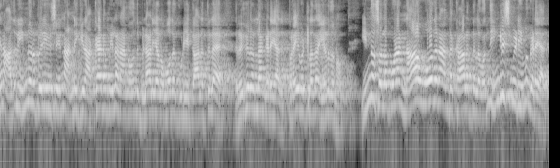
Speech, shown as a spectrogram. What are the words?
ஏன்னா அதில் இன்னொரு பெரிய விஷயம் என்ன? அன்னைக்கு நான் அகாடமியில் நாங்கள் வந்து பிலாலியால் ஓதக்கூடிய காலத்தில் ரெகுலர்லாம் கிடையாது. ப்ரைவேட்டில் தான் எழுதணும். இன்னும் சொல்லப்போனால் நான் ஓதின அந்த காலத்தில் வந்து இங்கிலீஷ் மீடியமும் கிடையாது.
